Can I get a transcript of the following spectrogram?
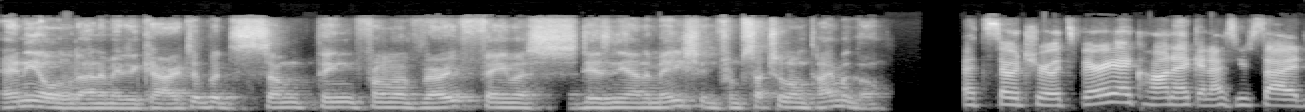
any old animated character, but something from a very famous Disney animation from such a long time ago. That's so true. It's very iconic. And as you said,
